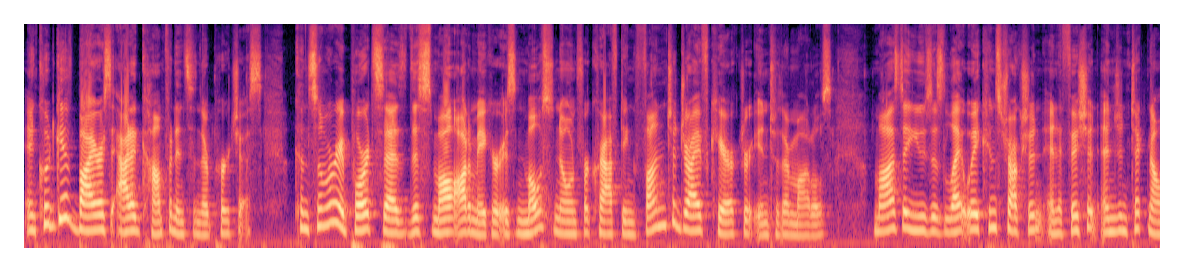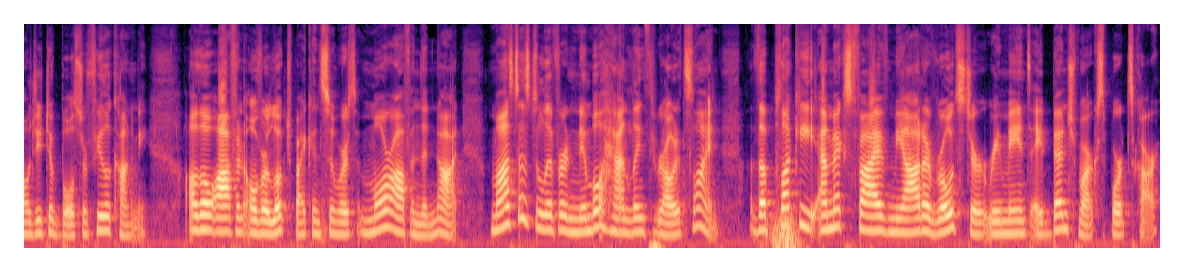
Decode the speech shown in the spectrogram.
and could give buyers added confidence in their purchase. Consumer Reports says this small automaker is most known for crafting fun to drive character into their models. Mazda uses lightweight construction and efficient engine technology to bolster fuel economy. Although often overlooked by consumers, more often than not, Mazdas deliver nimble handling throughout its line. The plucky MX5 Miata Roadster remains a benchmark sports car.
